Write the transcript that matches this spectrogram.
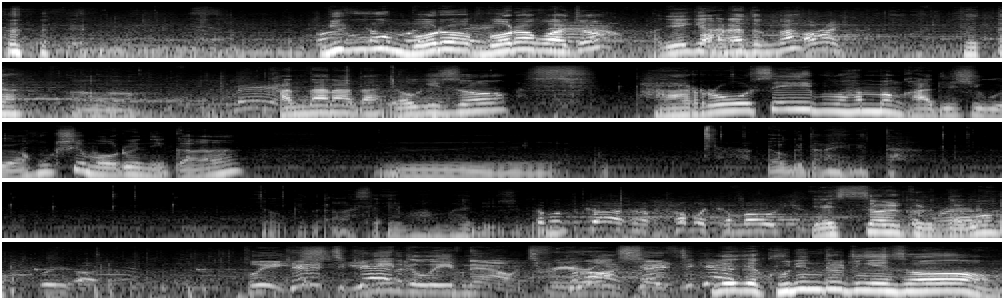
미국은 뭐라, 뭐라고 하죠? 얘기 안 하던가? 됐다 어 간단하다 여기서 바로 세이브 한번 가주시고요 혹시 모르니까 음 여기다가 해야겠다 여기다가 세이브 한번 해주시고 예썰 그런다고? Please, you need to leave now. It's for your own safety. 근데 이제 군인들 중에서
